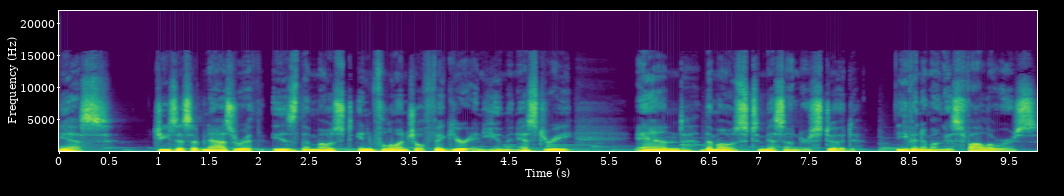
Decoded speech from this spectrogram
yes, Jesus of Nazareth is the most influential figure in human history and the most misunderstood, even among his followers.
